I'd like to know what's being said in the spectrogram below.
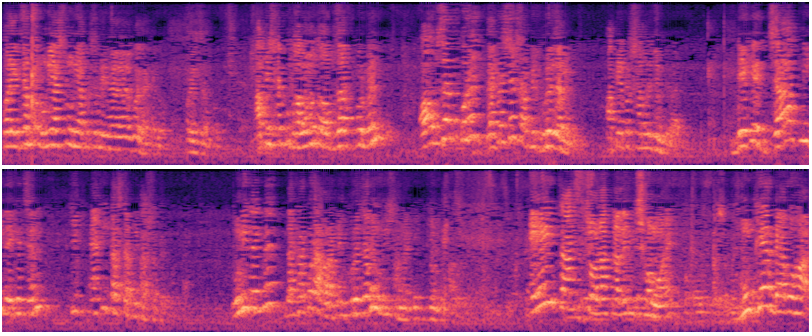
ফর এক্সাম্পল উনি আসলে উনি আপনার সাথে এভাবে করে দেখাল ফর এক্সাম্পল আপনি সেটা খুব ভালো মতো অবজার্ভ করবেন। অবজার্ভ করে দেখা শেষ, আপনি ঘুরে যাবেন। আপনি আপনার সামনে জমতে পারবেন দেখে যা আপনি দেখেছেন, ঠিক একই কাজটা আপনি তার সাথে উনি দেখবে, দেখার পরে আবার আপনি ঘুরে যাবেন, উনি সামনে পারবেন এই টাস্ক চলাকালীন সময় মুখের ব্যবহার,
